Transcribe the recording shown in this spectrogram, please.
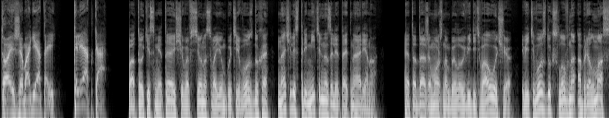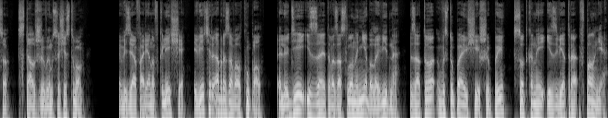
«Той же монетой! Клетка!» Потоки сметающего все на своем пути воздуха начали стремительно залетать на арену. Это даже можно было увидеть воочию, ведь воздух словно обрел массу, стал живым существом. Взяв арену в клещи, ветер образовал купол. Людей из-за этого заслона не было видно, зато выступающие шипы, сотканные из ветра, вполне.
